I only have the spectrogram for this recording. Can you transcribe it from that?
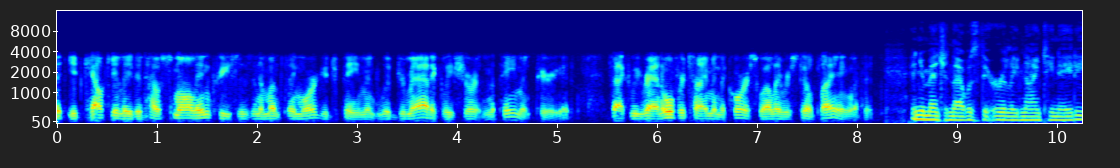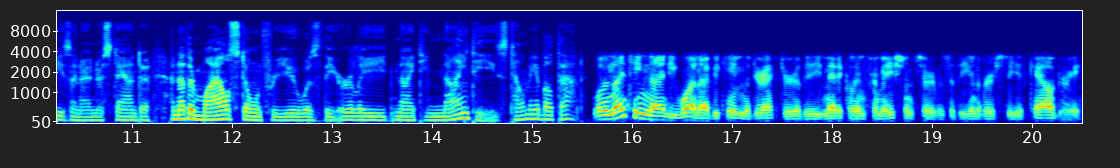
That it calculated how small increases in a monthly mortgage payment would dramatically shorten the payment period. In fact, we ran overtime in the course while they were still playing with it. And you mentioned that was the early 1980s, and I understand uh, another milestone for you was the early 1990s. Tell me about that. Well, in 1991, I became the director of the Medical Information Service at the University of Calgary.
